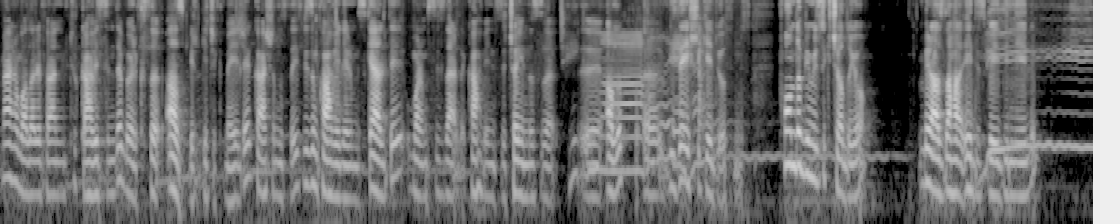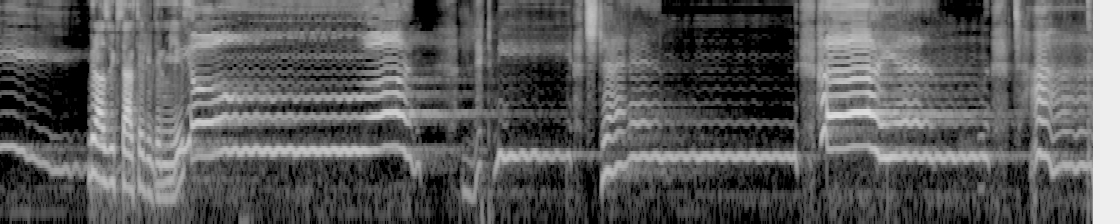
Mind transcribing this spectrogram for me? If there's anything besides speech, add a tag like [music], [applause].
Merhabalar efendim. Türk kahvesinde böyle kısa az bir gecikmeyle karşınızdayız. Bizim kahvelerimiz geldi. Umarım sizler de kahvenizi, çayınızı e, alıp e, bize eşlik ediyorsunuz. Fonda bir müzik çalıyor. Biraz daha Ediz Bey dinleyelim. Biraz yükseltebilir miyiz? Let me stand.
